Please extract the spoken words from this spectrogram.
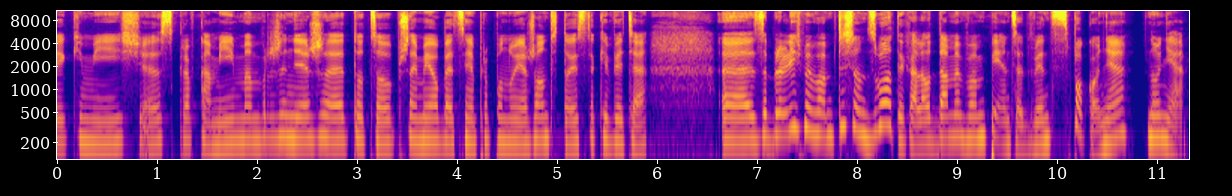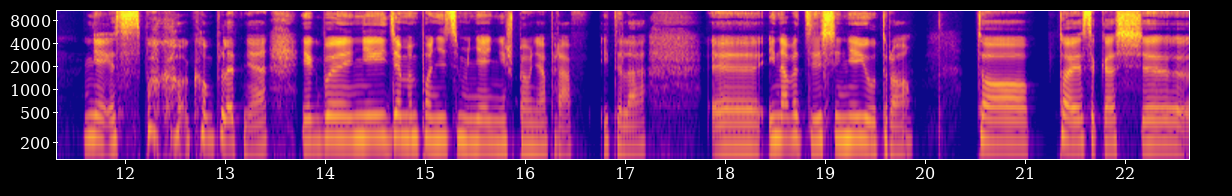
jakimiś e, skrawkami. Mam wrażenie, że to, co przynajmniej obecnie proponuje rząd, to jest takie, wiecie, zebraliśmy wam tysiąc złotych, ale oddamy wam 500, więc spoko, nie? No nie. Nie jest spoko, kompletnie. Jakby nie idziemy po nic mniej niż pełnia praw i tyle. E, I nawet jeśli nie jutro, to to jest jakaś e,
